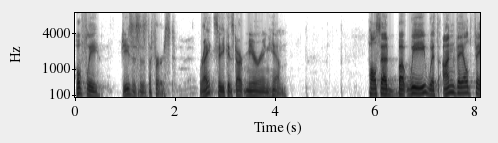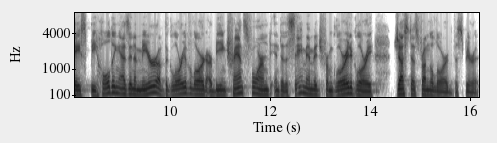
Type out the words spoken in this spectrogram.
Hopefully jesus is the first right? So you can start mirroring him. Paul said, But we, with unveiled face, beholding as in a mirror of the glory of the Lord, are being transformed into the same image from glory to glory, just as from the Lord, the Spirit.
